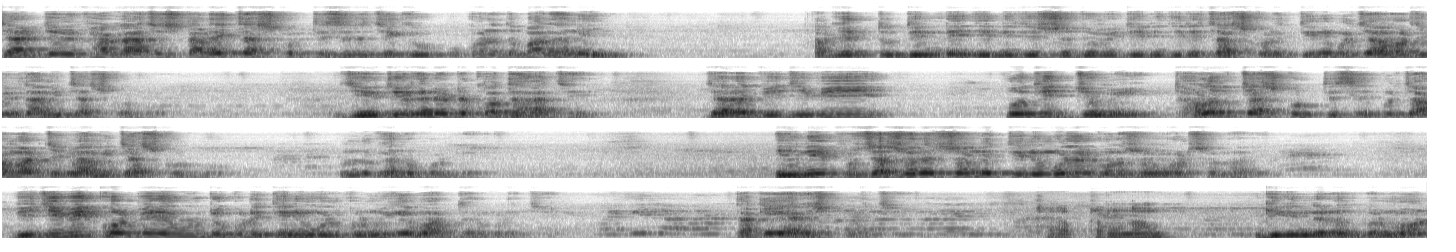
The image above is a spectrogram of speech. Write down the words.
যার জমি ফাঁকা আছে, তারাই চাষ করতেছে যে কেউ, ওখানে তো বাধা নেই। আগের তো দিন নেই যে নিজস্ব জমিটি নিজেরা চাষ করে, তিনি বলছে, আমার জমিতে আমি চাষ করব। যেহেতু এখানে একটা কথা আছে, যারা বিজিবি পতির জমি ঢালাও চাষ করতেছে, বলছে, আমার জমি আমি চাষ করব। অন্য কেন করবে? এই নিয়ে প্রশাসনের সঙ্গে তৃণমূলের কোনো সংঘর্ষ নয়। বিজেপির কর্মীরা উল্টো করে তৃণমূল কর্মীকে মারধর করেছে। তাকেই অ্যারেস্ট করেছে। আপনার নাম? গিরীন্দ্রনাথ বর্মন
